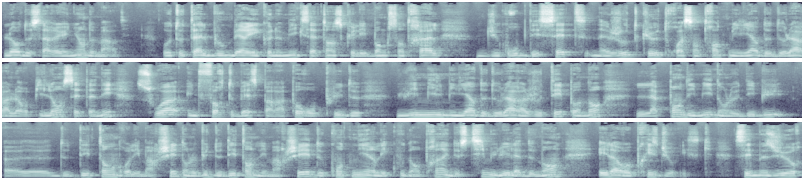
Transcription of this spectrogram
lors de sa réunion de mardi. Au total, Bloomberg Economics attend ce que les banques centrales du groupe des 7 n'ajoutent que 330 milliards de dollars à leur bilan cette année, soit une forte baisse par rapport aux plus de 8000 milliards de dollars ajoutés pendant la pandémie dans le début euh, de détendre les marchés, dans le but de détendre les marchés, de contenir les coûts d'emprunt et de stimuler la demande et la reprise du risque. Ces mesures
